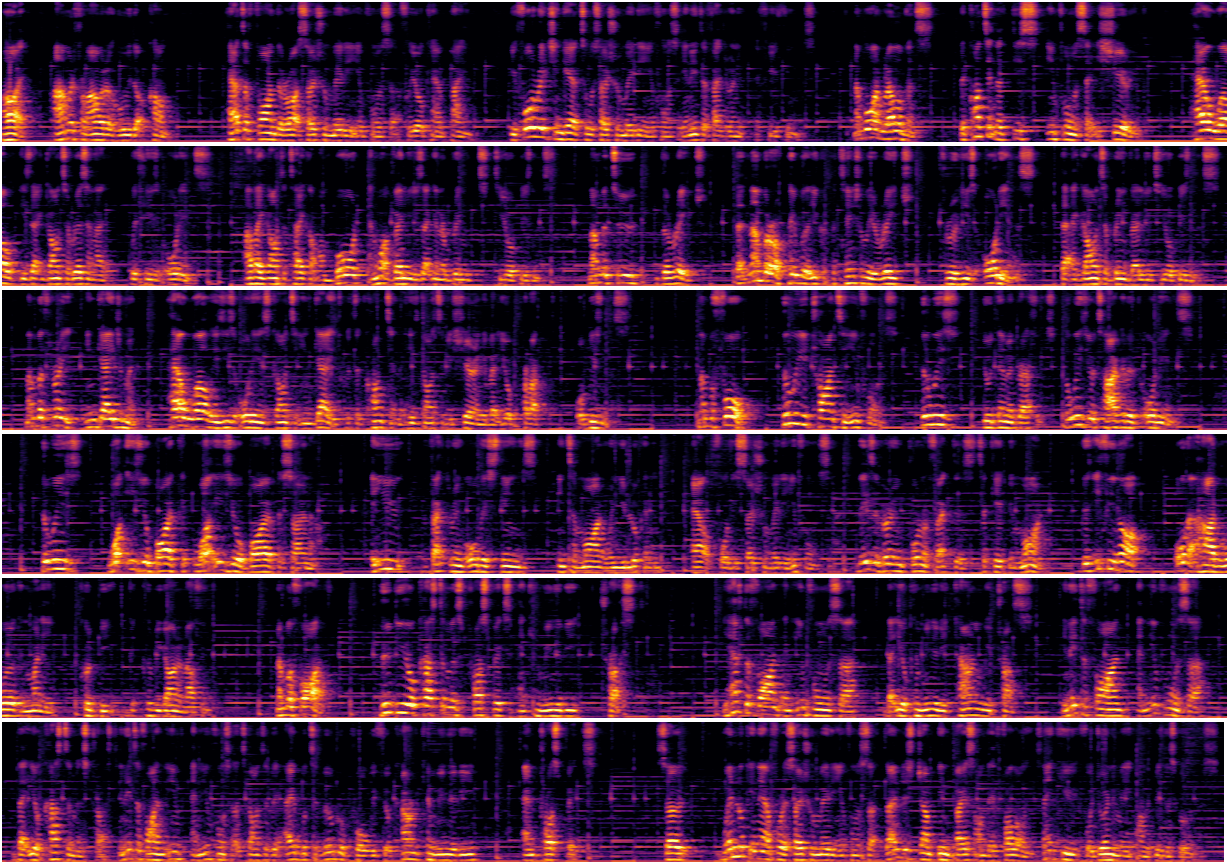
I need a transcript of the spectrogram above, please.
Hi, Ahmad from ahmadelhawli.com. How to find the right social media influencer for your campaign. Before reaching out to a social media influencer, you need to factor in a few things. Number one, relevance. The content that this influencer is sharing, how well is that going to resonate with his audience? Are they going to take on board and what value is that going to bring to your business? Number two, the reach. That number of people that you could potentially reach through his audience that are going to bring value to your business. Number three, engagement. How well is his audience going to engage with the content that he's going to be sharing about your product or business? Number four, who are you trying to influence? Who is your demographics? Who is your targeted audience? Who is what is your buyer what is your buyer persona? Are you factoring all these things into mind when you're looking out for the social media influencer. These are very important factors to keep in mind because if you're not, all that hard work and money could be could be going to nothing. Number five, who do your customers, prospects, and community trust? You have to find an influencer that your community currently trusts. You need to find an influencer that your customers trust. You need to find an influencer that's going to be able to build rapport with your current community and prospects. So when looking out for a social media influencer, don't just jump in based on their following. Thank you for joining me on the Business Wilderness.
